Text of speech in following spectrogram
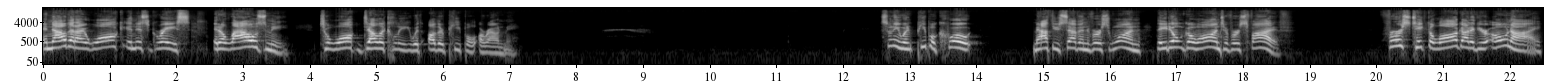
And now that I walk in this grace, it allows me to walk delicately with other people around me. So, anyway, when people quote Matthew 7, verse 1, they don't go on to verse 5. First, take the log out of your own eye,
